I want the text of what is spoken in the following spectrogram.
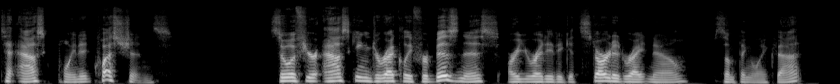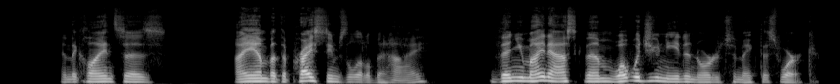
to ask pointed questions. So if you're asking directly for business, are you ready to get started right now? Something like that. And the client says, I am, but the price seems a little bit high. Then you might ask them, what would you need in order to make this work?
